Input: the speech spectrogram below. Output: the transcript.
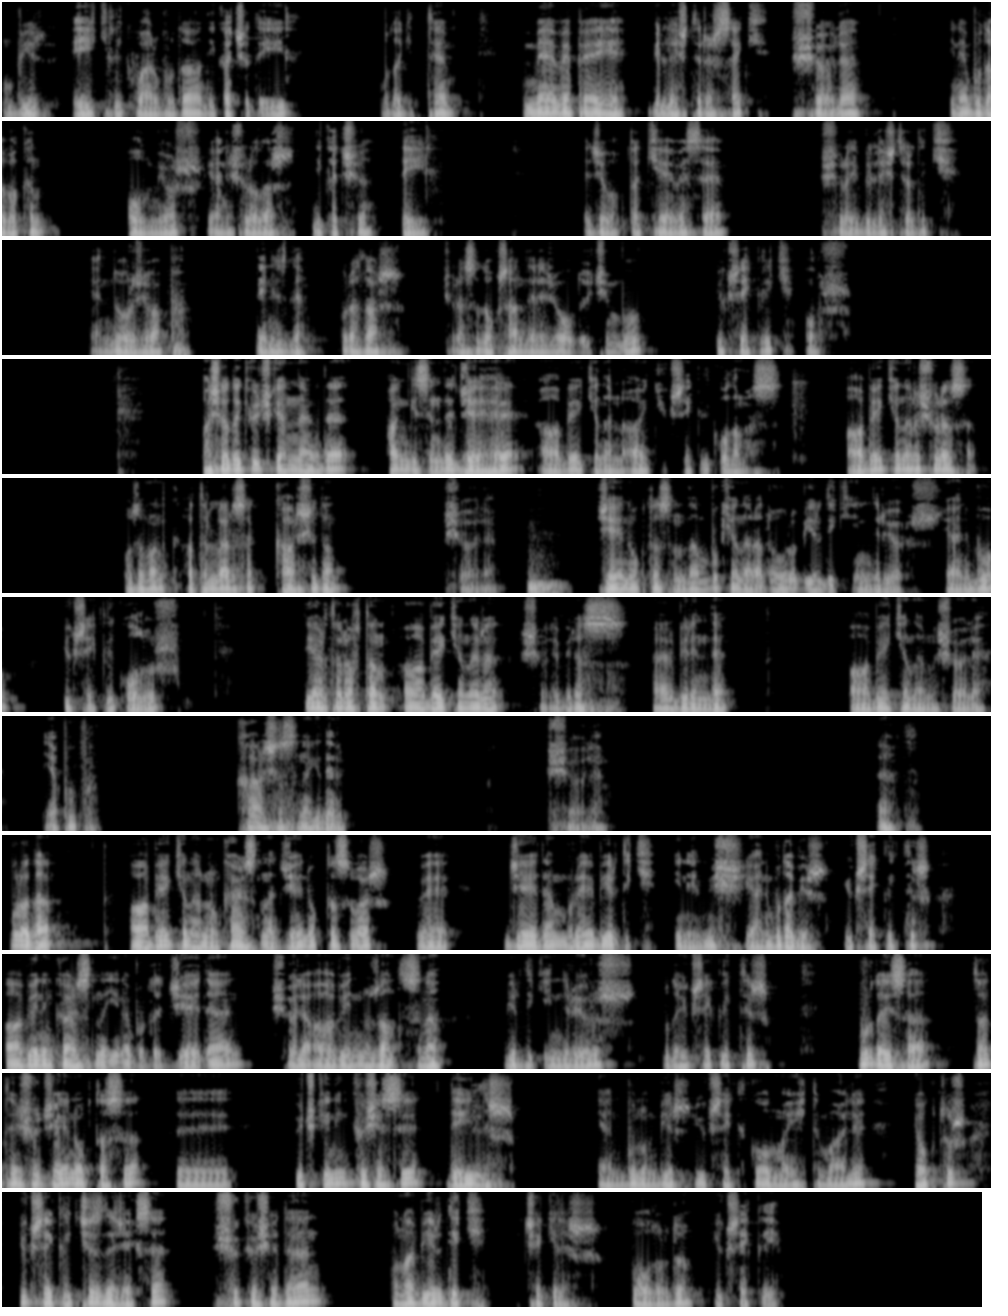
Bir eğiklik var burada. Dik açı değil. Bu da gitti. M ve P'yi birleştirirsek şöyle yine bu da bakın olmuyor. Yani şuralar dik açı değil. E cevapta K ve S. Şurayı birleştirdik. Yani doğru cevap Denizli. Buralar şurası 90 derece olduğu için bu yükseklik olur. Aşağıdaki üçgenlerde hangisinde CH AB kenarına ait yükseklik olamaz? AB kenarı şurası. O zaman hatırlarsak karşıdan şöyle C noktasından bu kenara doğru bir dik indiriyoruz. Yani bu yükseklik olur. Diğer taraftan AB kenarı şöyle biraz her birinde AB kenarını şöyle yapıp karşısına gidelim. Şöyle. Evet. Burada AB kenarının karşısında C noktası var ve C'den buraya bir dik inilmiş. Yani bu da bir yüksekliktir. AB'nin karşısında yine burada C'den şöyle AB'nin uzantısına bir dik indiriyoruz. Bu da yüksekliktir. Burada ise zaten şu C noktası e, üçgenin köşesi değildir. Yani bunun bir yükseklik olma ihtimali yoktur. Yükseklik çizilecekse şu köşeden buna bir dik çekilir. Bu olurdu yüksekliği.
